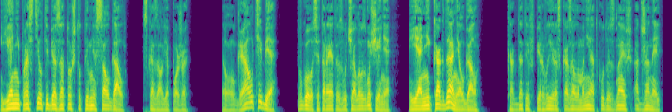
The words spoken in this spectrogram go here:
«Я не простил тебя за то, что ты мне солгал», — сказал я позже. «Лгал тебе?» — в голосе Тараэта звучало возмущение. Я никогда не лгал. Когда ты впервые рассказал мне, откуда знаешь о Джанель,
